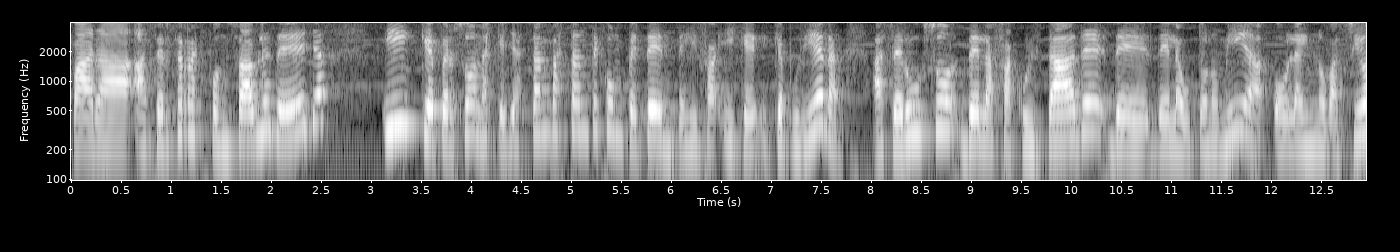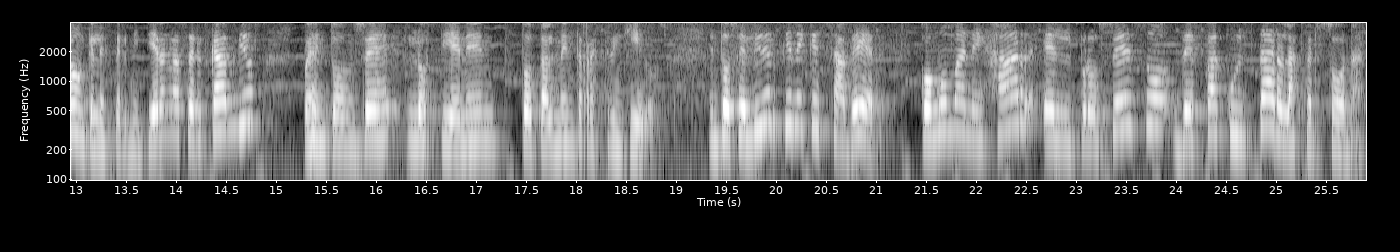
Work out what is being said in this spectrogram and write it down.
para hacerse responsables de ella y que personas que ya están bastante competentes y, que, pudieran hacer uso de la facultad de, de, la autonomía o la innovación que les permitieran hacer cambios, pues entonces los tienen totalmente restringidos. Entonces el líder tiene que saber cómo manejar el proceso de facultar a las personas.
